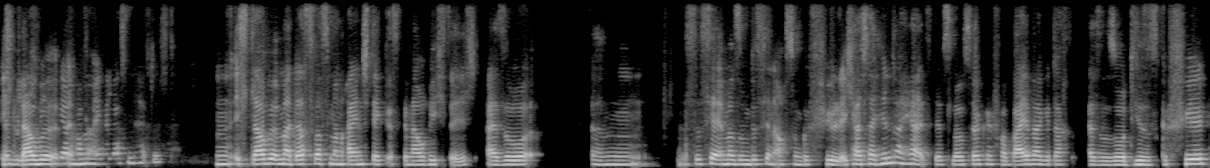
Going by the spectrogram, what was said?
ich glaube, immer, eingelassen hättest? Hm, ich glaube immer, das, was man reinsteckt, ist genau richtig. Also ähm, das ist ja immer so ein bisschen auch so ein Gefühl. Ich hatte hinterher, als der Slow Circle vorbei war, gedacht, also so dieses Gefühl,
